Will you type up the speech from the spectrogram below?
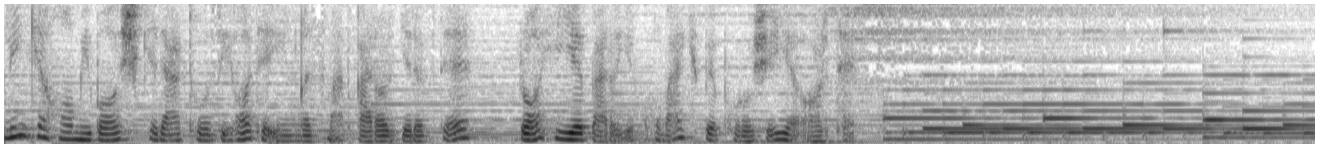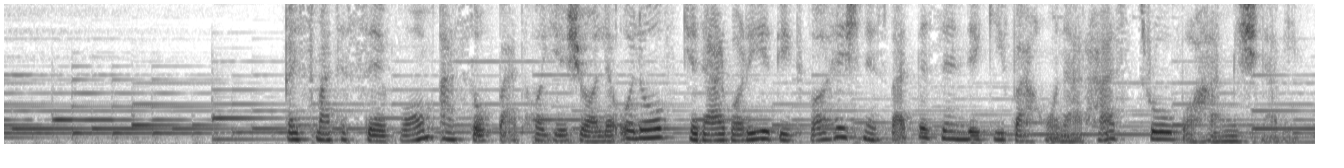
لینک هامی باش که در توضیحات این قسمت قرار گرفته راهیه برای کمک به پروژه آرته قسمت سوم از صحبت‌های ژاله اولوف که درباره دیدگاهش نسبت به زندگی و هنر هست رو با هم میشنویم.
